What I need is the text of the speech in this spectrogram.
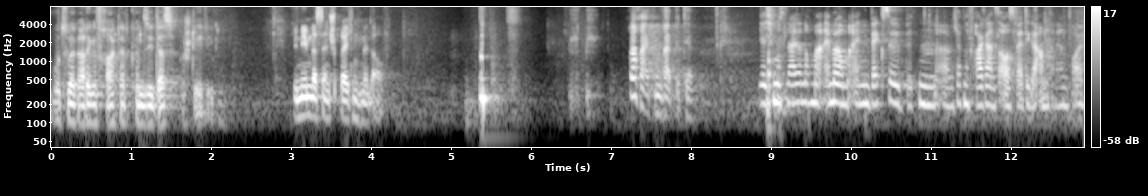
wozu er gerade gefragt hat. Können Sie das bestätigen? Wir nehmen das entsprechend mit auf. Frau Reifenreit, bitte. Ja, ich muss leider noch mal einmal um einen Wechsel bitten. Ähm, ich habe eine Frage ans Auswärtige Amt an Herrn Doll.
